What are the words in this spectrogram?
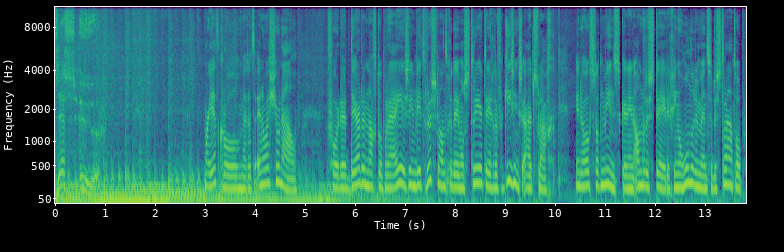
Zes uur. Mariette Krol met het NOS Journaal. Voor de derde nacht op rij is in Wit-Rusland gedemonstreerd tegen de verkiezingsuitslag. In de hoofdstad Minsk en in andere steden gingen honderden mensen de straat op.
